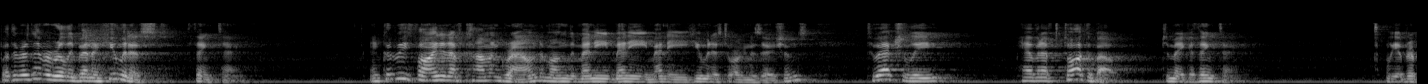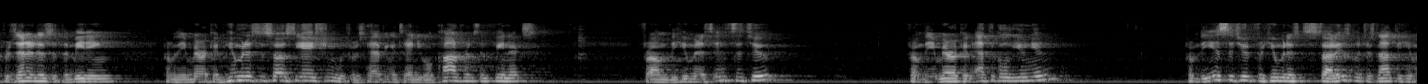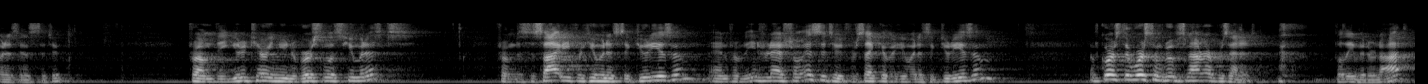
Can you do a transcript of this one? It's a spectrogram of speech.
but there has never really been a humanist think tank. And could we find enough common ground among the many, many, many humanist organizations to actually have enough to talk about to make a think tank? We had representatives at the meeting from the American Humanist Association, which was having its annual conference in Phoenix, from the Humanist Institute, from the American Ethical Union, from the Institute for Humanist Studies, which is not the Humanist Institute, from the Unitarian Universalist Humanists, from the Society for Humanistic Judaism, and from the International Institute for Secular Humanistic Judaism. Of course, there were some groups not represented, believe it or not.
